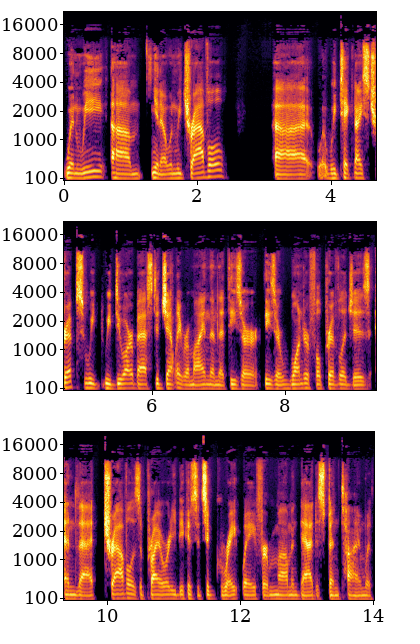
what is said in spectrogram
when we um, you know when we travel uh, we take nice trips. We we do our best to gently remind them that these are these are wonderful privileges and that travel is a priority because it's a great way for mom and dad to spend time with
